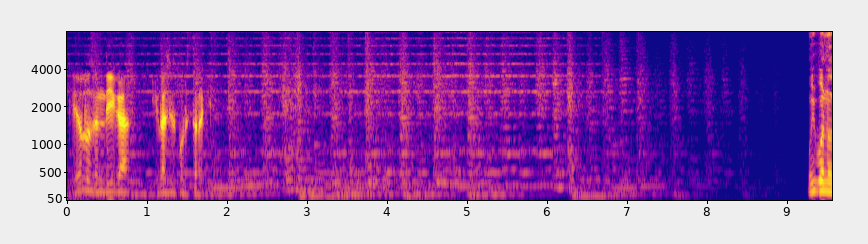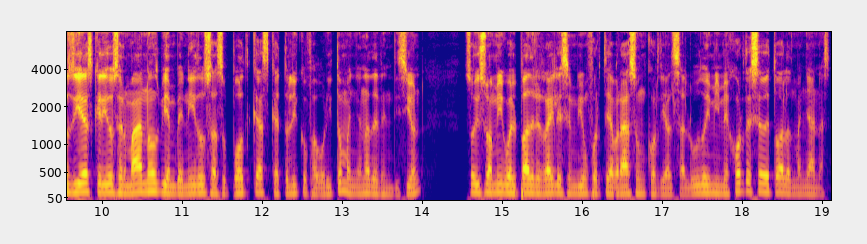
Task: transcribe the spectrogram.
que Dios los bendiga y gracias por estar aquí. Muy buenos días queridos hermanos, bienvenidos a su podcast católico favorito, Mañana de Bendición. Soy su amigo el Padre Ray, les envío un fuerte abrazo, un cordial saludo y mi mejor deseo de todas las mañanas.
